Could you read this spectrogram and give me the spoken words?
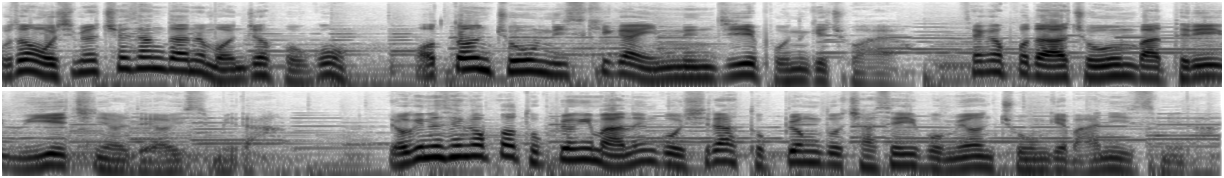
우선 오시면 최상단을 먼저 보고 어떤 좋은 위스키가 있는지 보는 게 좋아요. 생각보다 좋은 바틀이 위에 진열되어 있습니다. 여기는 생각보다 독병이 많은 곳이라 독병도 자세히 보면 좋은 게 많이 있습니다.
